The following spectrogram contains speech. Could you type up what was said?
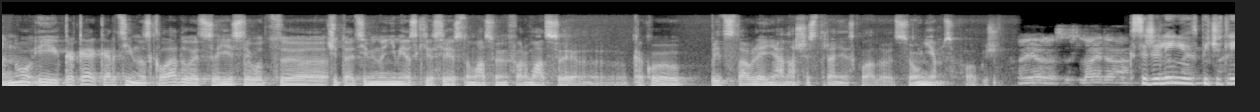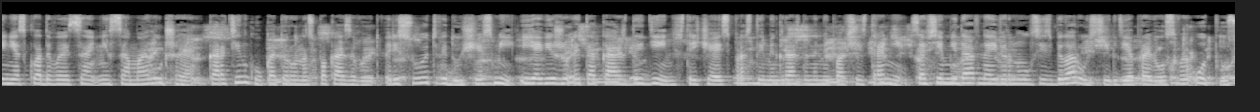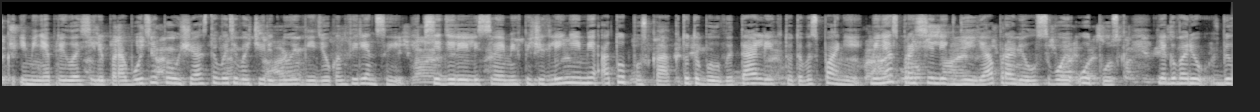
Ну и какая картина складывается, если вот э, читать именно немецкие средства массовой информации? Какое представление о нашей стране складывается у немцев обычно? К сожалению, впечатление складывается не самое лучшее. Картинку, которую нас показывают, рисуют ведущие СМИ. И я вижу это каждый день, встречаясь с простыми гражданами по всей стране. Совсем недавно я вернулся из Беларуси, где я провел свой отпуск, и меня пригласили по работе поучаствовать в очередной видеоконференции. Все делились своими впечатлениями от отпуска. Кто-то был в Италии, кто-то в Испании. Меня спросили, где я провел свой отпуск. Я говорю, в Беларуси.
